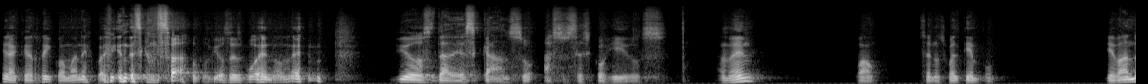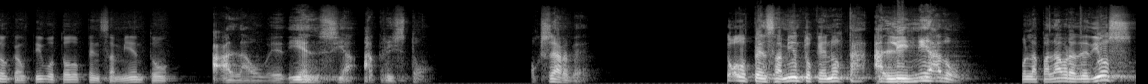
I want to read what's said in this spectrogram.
Mira qué rico amanezco, bien descansado. Dios es bueno, amén. Dios da descanso a sus escogidos. Amén. Wow, se nos fue el tiempo. Llevando cautivo todo pensamiento a la obediencia a Cristo. Observe, todo pensamiento que no está alineado con la palabra de Dios,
